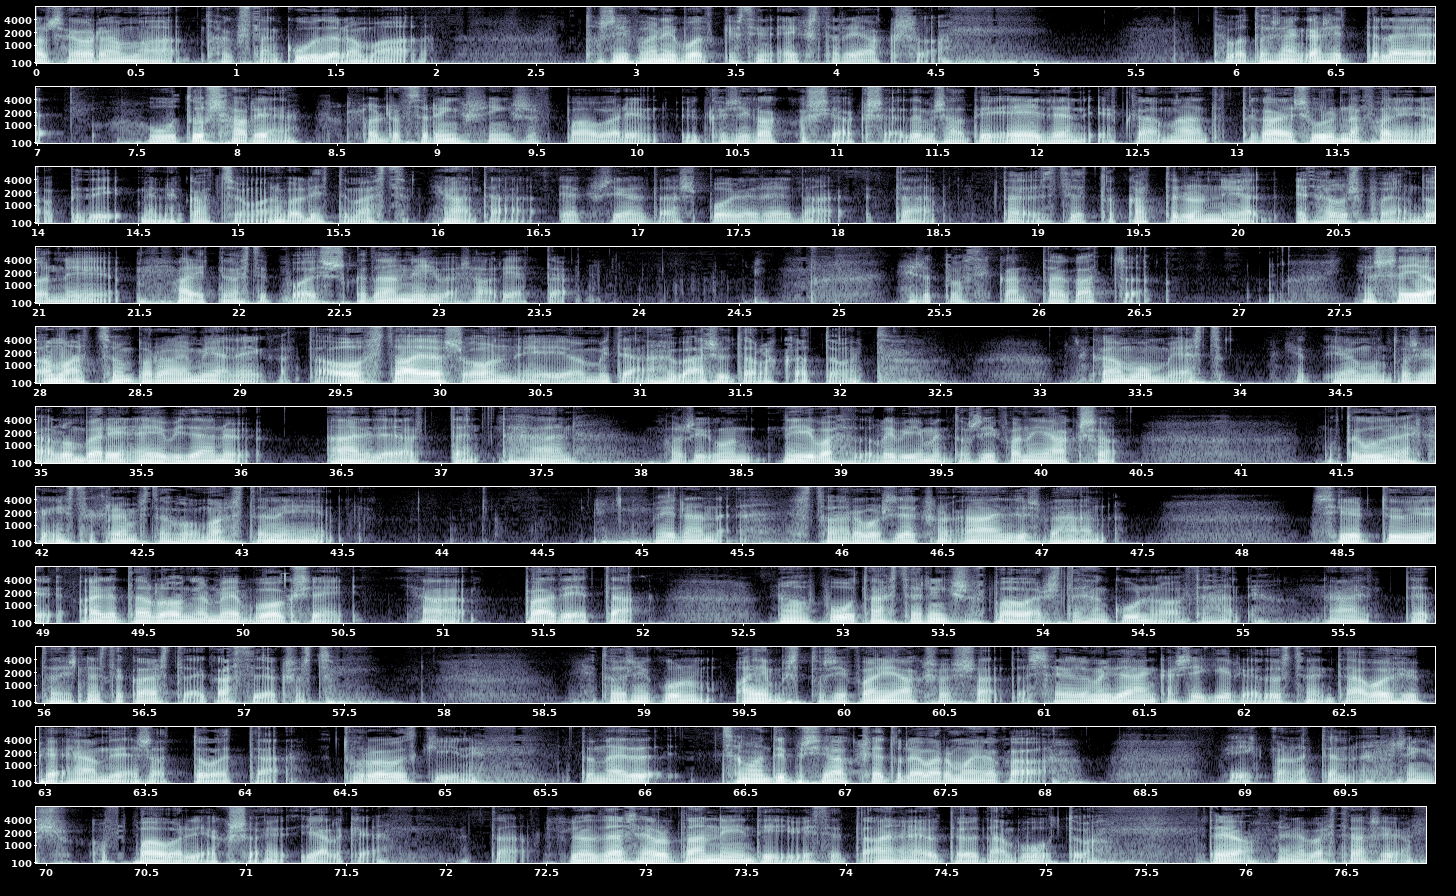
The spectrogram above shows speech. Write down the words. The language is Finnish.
Tervetuloa seuraamaan, tai kuuntelemaan Tosi Fani podcastin extra-jaksoa. Tämä tosiaan käsittelee uutuussarjan Lord of the Rings, Rings of Powerin ykkös- ja kakkosjakso, jota me saatiin eilen, jotka mä totta kai suurina fanina piti mennä katsomaan välittömästi. Ja tää jakso sieltä spoilereita, että tai sitten et ole kattonut niin et halua spoilantua niin välittömästi pois, koska tää on niin hyvä sarja, että ehdottomasti kannattaa katsoa. Jos ei ole Amazon Primea, niin kannattaa ostaa. Jos on, niin ei ole mitään hyvää syytä olla katsomatta. Ainakaan mun mielestä. Ja, ja mun tosiaan alun perin ei pitänyt äänitellä t- tähän, varsinkin kun niin vasta oli viime tosi fani jakso. Mutta kuten ehkä Instagramista huomasitte, niin meidän Star Wars-jakson äänitys vähän siirtyi aikatauluongelmien vuoksi ja päätin, että no puhutaan sitä Rings of Powerista ihan kunnolla tähän nää, tai siis näistä kahdesta ekasta jaksosta. Ja toisin kuin aiemmissa tosi fanijaksoissa tässä ei ole mitään käsikirjoitusta, niin tää voi hyppiä ihan miten sattuu, että turvavat kiinni. Mutta näitä samantyyppisiä jaksoja tulee varmaan joka viikko näiden Rings of Power-jaksojen jälkeen. Että kyllä tää seurataan niin tiiviisti, että aina löytyy jotain puhuttavaa. Mutta joo, mennään sitä asiaan.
